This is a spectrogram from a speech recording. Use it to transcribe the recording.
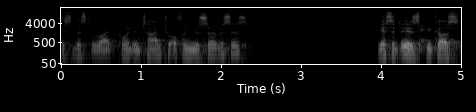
Is this the right point in time to offer new services? Yes, it is, because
